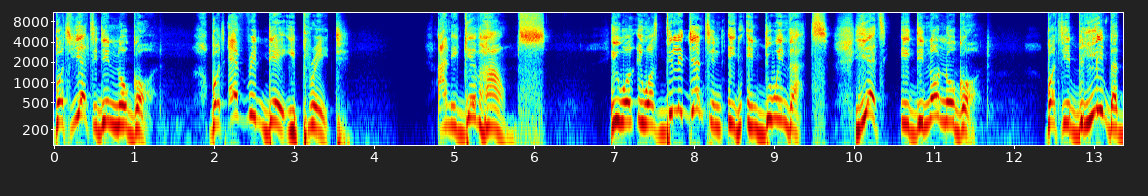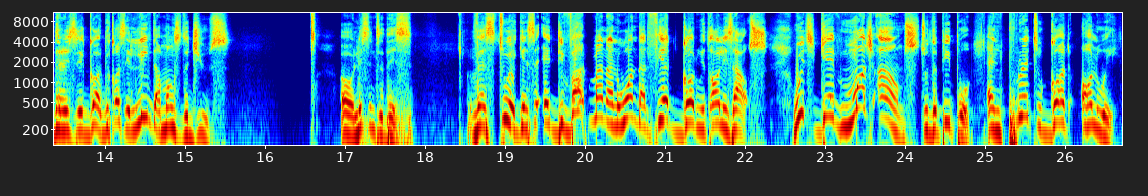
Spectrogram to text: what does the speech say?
But yet he didn't know god. But every day he prayed and he gave alms he was, he was diligent in, in, in doing that. Yet he did not know God. But he believed that there is a God because he lived amongst the Jews. Oh, listen to this. Verse 2 again say, A devout man and one that feared God with all his house, which gave much alms to the people and prayed to God always.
